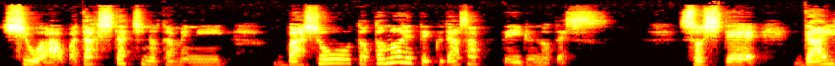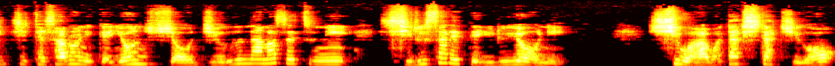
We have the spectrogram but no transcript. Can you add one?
主は私たちのために場所を整えてくださっているのです。そして第一テサロニケ4章17節に記されているように、主は私たちを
